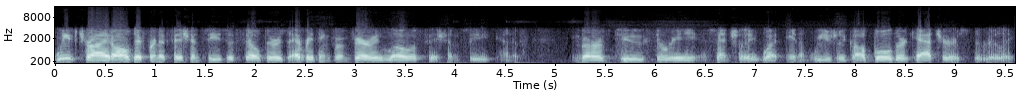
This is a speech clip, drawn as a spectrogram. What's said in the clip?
we've tried all different efficiencies of filters, everything from very low efficiency, kind of MERV two, three, essentially what you know we usually call boulder catchers, the really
